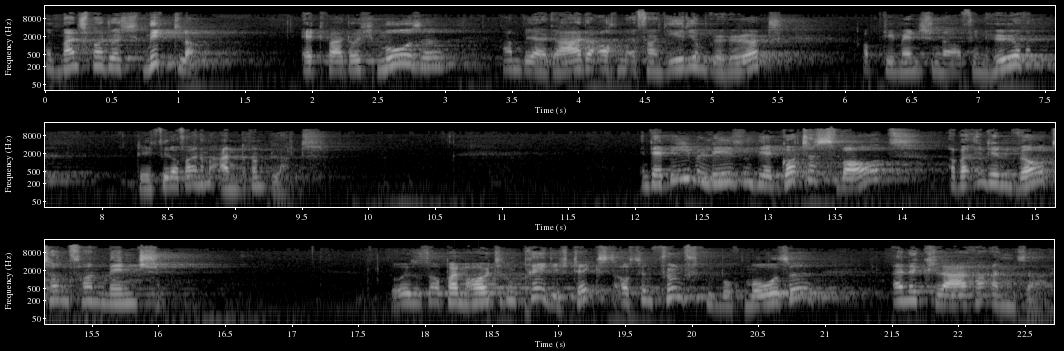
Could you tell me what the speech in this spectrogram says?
und manchmal durch Mittler, etwa durch Mose, haben wir ja gerade auch im Evangelium gehört. Ob die Menschen auf ihn hören, steht wieder auf einem anderen Blatt. In der Bibel lesen wir Gottes Wort, aber in den Wörtern von Menschen. So ist es auch beim heutigen Predigtext aus dem fünften Buch Mose eine klare Ansage.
